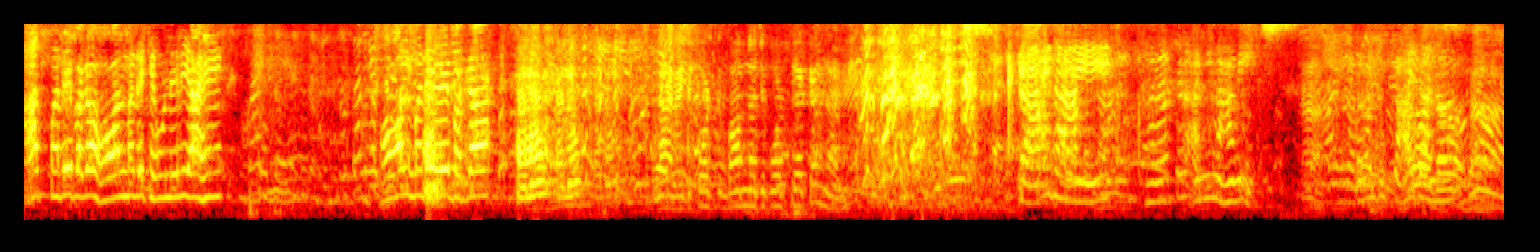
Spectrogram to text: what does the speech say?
आतमध्ये बघा हॉलमध्ये ठेवलेली आहे. हॉलमध्ये बघा. हॅलो? हॅलो? पोट बामणाची पोट काय झाले? खरं तर आम्ही न्हावी काय झालं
